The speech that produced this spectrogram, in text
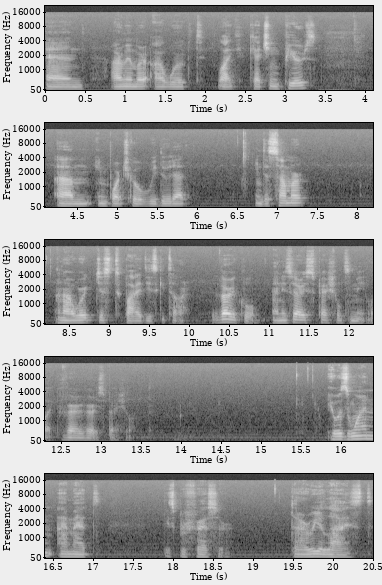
and I remember I worked like catching piers. Um, in Portugal, we do that in the summer, and I worked just to buy this guitar. Very cool, and it's very special to me, like very, very special. It was when I met this professor that I realized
